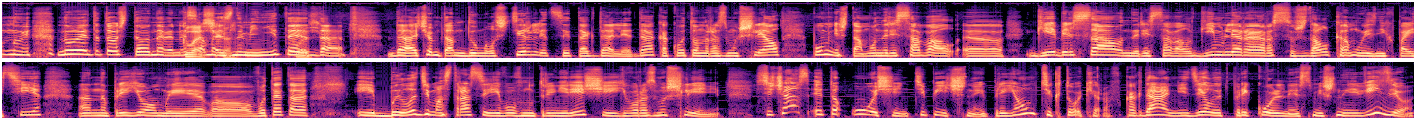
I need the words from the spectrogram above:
ну, ну, это то, что, наверное, Классика. самое знаменитое, Классика. да, да, о чем там думал Штирлиц и так далее, да, как вот он размышлял. Помнишь, там он рисовал э, Геббельса, он рисовал Гиммлера, рассуждал, кому из них пойти э, на прием, и э, вот это и было демонстрацией его внутренней речи и его размышлений. Сейчас это очень типичный прием тиктокеров, когда они делают прикольные, смешные видео,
